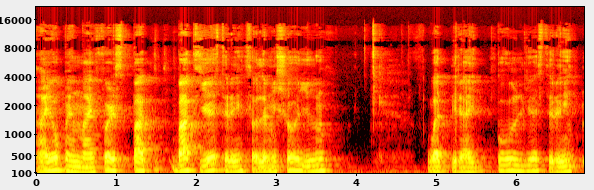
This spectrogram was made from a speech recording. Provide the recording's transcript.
I opened my first pack, box yesterday. So let me show you what did I pull yesterday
